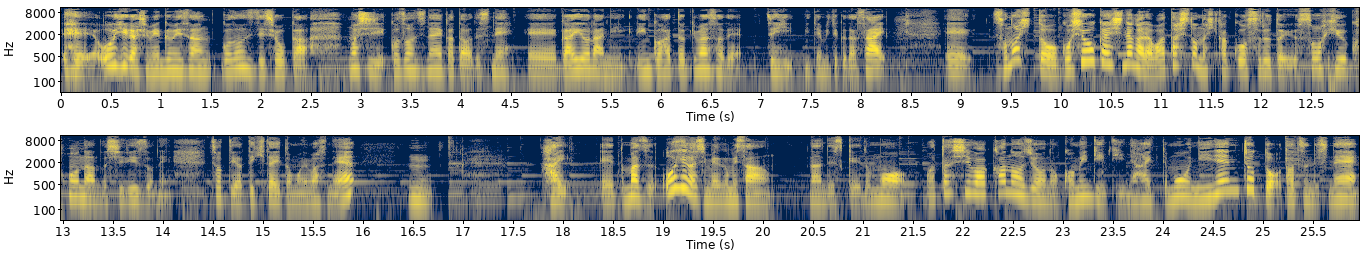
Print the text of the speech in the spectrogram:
えー、大東めぐみさんご存知でしょうか？もしご存知ない方はですね、えー、概要欄にリンクを貼っておきますので、ぜひ見てみてください。えー、その人をご紹介しながら私との比較をするという、そういうコーナーのシリーズをね、ちょっとやっていきたいと思いますね。うん。はい。えっ、と、まず、大東めぐみさん。なんですけれども私は彼女のコミュニティに入ってもう2年ちょっと経つんですね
